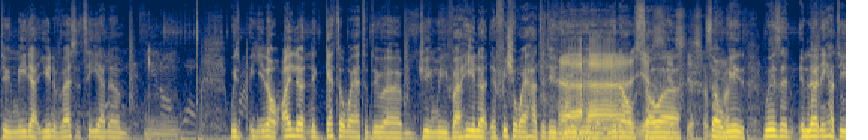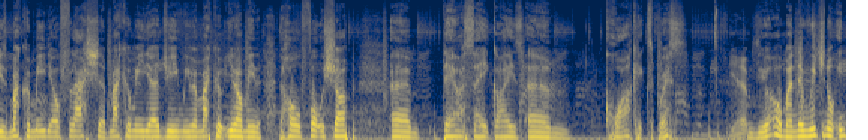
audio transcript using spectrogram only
doing media at university and um. We, you know, I learned the ghetto way how to do um, Dreamweaver. He learned the official way how to do Dreamweaver. You know, Yes, so uh, yes, yes, so we we was uh, learning how to use Macromedia, Flash, uh, Macromedia, Dreamweaver, Macro. You know what I mean? The whole Photoshop. Um, dare I say it, guys? Um, QuarkXPress. Yep. Oh man, the original. In-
